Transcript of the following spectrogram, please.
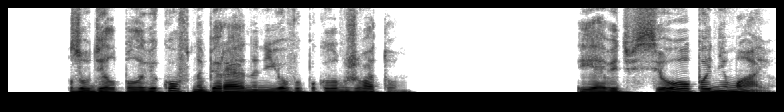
— зудел Половиков, напирая на нее выпуклым животом. «Я ведь все понимаю.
